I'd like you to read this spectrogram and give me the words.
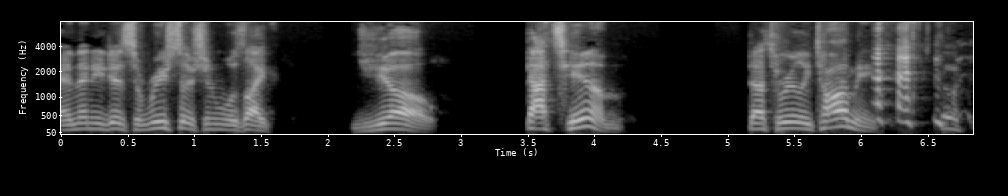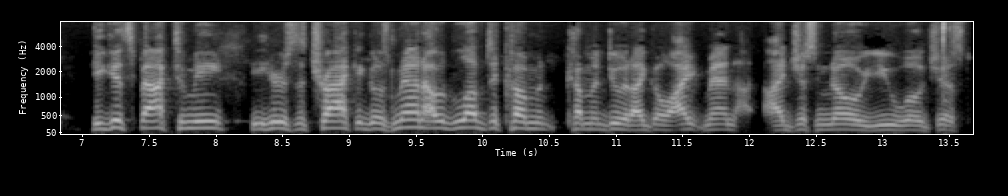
And then he did some research and was like, "Yo, that's him. That's really Tommy." So he gets back to me. He hears the track. He goes, "Man, I would love to come and come and do it." I go, "I man, I just know you will just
